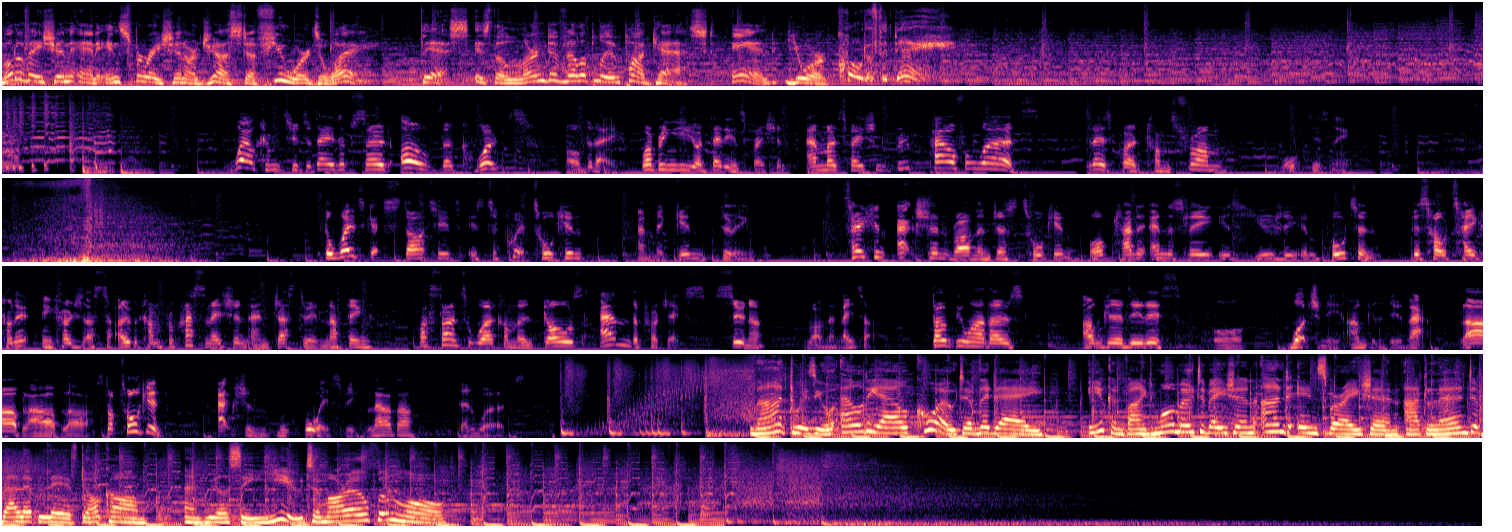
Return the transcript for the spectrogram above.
Motivation and inspiration are just a few words away. This is the Learn, Develop, Live podcast and your quote of the day. Welcome to today's episode of the Quote of the Day. We're bringing you your daily inspiration and motivation through powerful words. Today's quote comes from Walt Disney. The way to get started is to quit talking and begin doing. Taking action rather than just talking or planning endlessly is hugely important. This whole take on it encourages us to overcome procrastination and just doing nothing by starting to work on those goals and the projects sooner rather than later. Don't be one of those, I'm gonna do this, or watch me, I'm gonna do that. Blah blah blah. Stop talking! Actions will always speak louder than words. That was your LDL quote of the day. You can find more motivation and inspiration at learndeveloplive.com. And we'll see you tomorrow for more.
